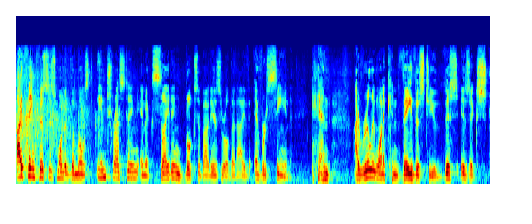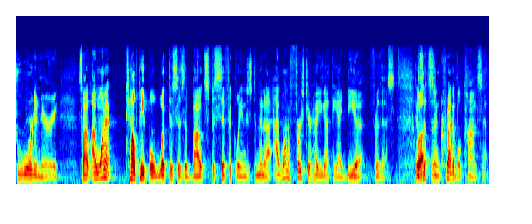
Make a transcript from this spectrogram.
I think this is one of the most interesting and exciting books about Israel that I've ever seen. And I really want to convey this to you. This is extraordinary. So I, I want to tell people what this is about specifically in just a minute. I, I want to first hear how you got the idea for this, because Well- it's an incredible concept.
